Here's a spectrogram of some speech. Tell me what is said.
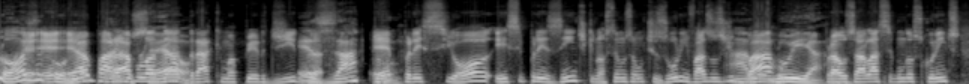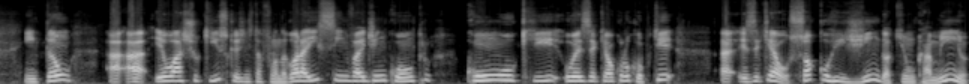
lógico, É, é- é a Pai do parábola da dracma perdida. Exato. É precioso. Esse presente que nós temos é um tesouro em vasos de barro. Aleluia. Para usar lá segundo aos Coríntios. Então, a- a- eu acho que isso que a gente está falando agora, aí sim vai de encontro com o que o Ezequiel colocou. Porque, ah, Ezequiel, só corrigindo aqui um caminho,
